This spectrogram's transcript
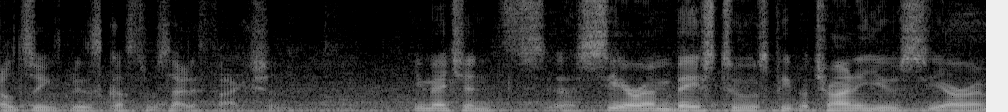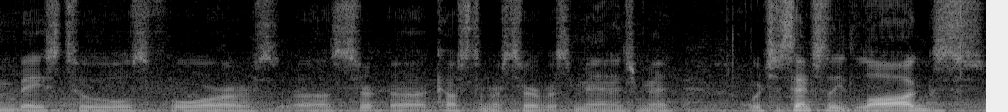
also increases customer satisfaction. You mentioned uh, CRM-based tools, people trying to use CRM-based tools for uh, ser uh, customer service management, which essentially logs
